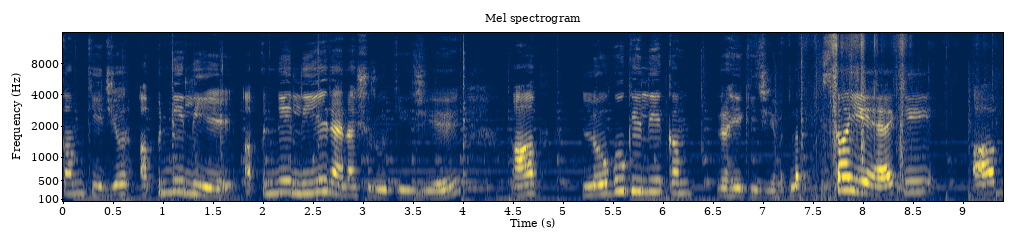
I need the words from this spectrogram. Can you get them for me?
कम कीजिए और अपने लिए अपने लिए रहना शुरू कीजिए। आप लोगों के लिए कम रहे कीजिए। मतलब इसका ये है कि आप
